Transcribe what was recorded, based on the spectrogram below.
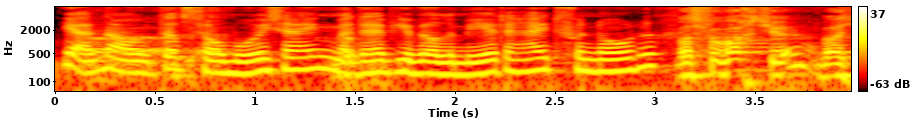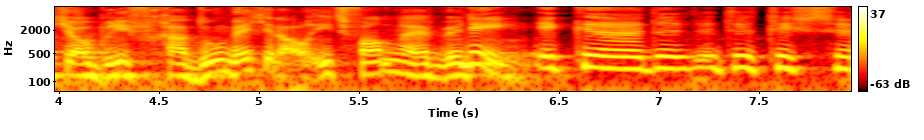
Ja, nou, dat zou mooi zijn. Maar daar heb je wel een meerderheid voor nodig. Wat verwacht je? Wat jouw brief gaat doen? Weet je er al iets van? Weet nee, je... ik, uh, de, het, het is uh,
